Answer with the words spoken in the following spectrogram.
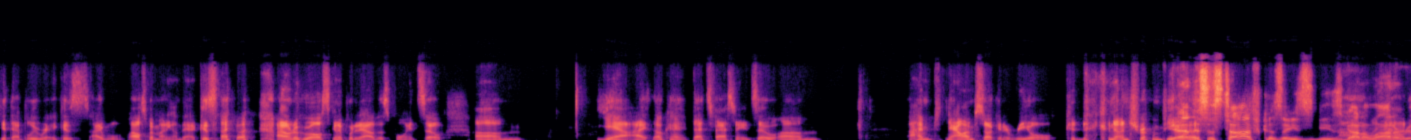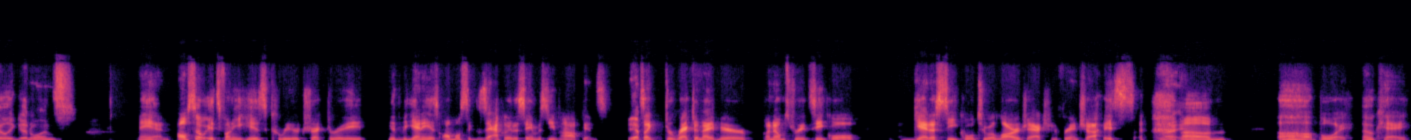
get that Blu-ray because I will. I'll spend money on that because I, I don't know who else is gonna put it out at this point. So um, yeah, I okay, that's fascinating. So um, I'm now I'm stuck in a real con- conundrum. yeah this is tough because he's he's got Oh a lot of really good ones man. Also, it's funny, his career trajectory near the beginning is almost exactly the same as Steve Hopkins. Yep. It's like direct a Nightmare on Elm Street sequel, get a sequel to a large action franchise. Right. um, oh boy, okay.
